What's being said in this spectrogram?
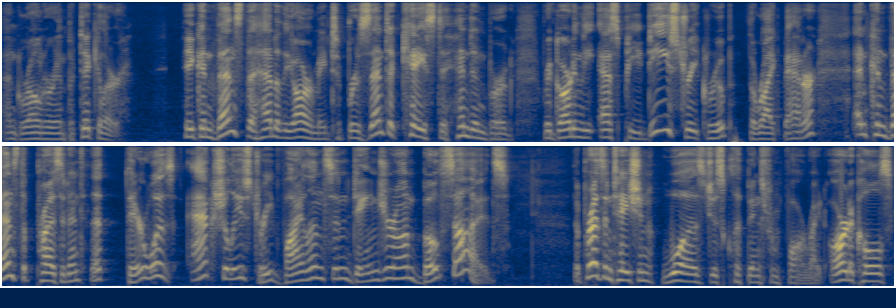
and Groener in particular. He convinced the head of the army to present a case to Hindenburg regarding the SPD street group, the Reich Banner, and convinced the president that there was actually street violence and danger on both sides. The presentation was just clippings from far right articles,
